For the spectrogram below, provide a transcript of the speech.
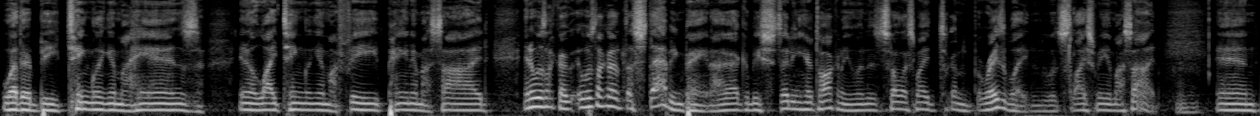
whether it be tingling in my hands, you know, light tingling in my feet, pain in my side, and it was like a it was like a, a stabbing pain. I, I could be sitting here talking to you, and it felt like somebody took a razor blade and would slice me in my side, and.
